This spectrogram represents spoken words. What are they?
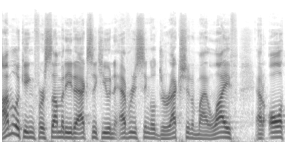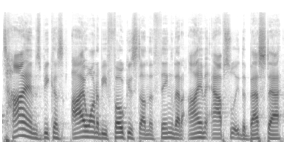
I'm looking for somebody to execute in every single direction of my life at all times because I want to be focused on the thing that I'm absolutely the best at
